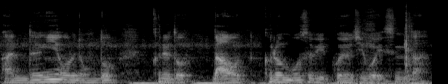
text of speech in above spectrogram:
반등이 어느 정도 그래도 나온 그런 모습이 보여지고 있습니다.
